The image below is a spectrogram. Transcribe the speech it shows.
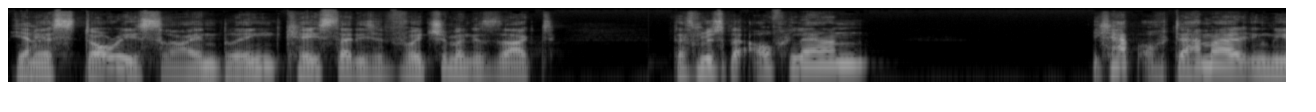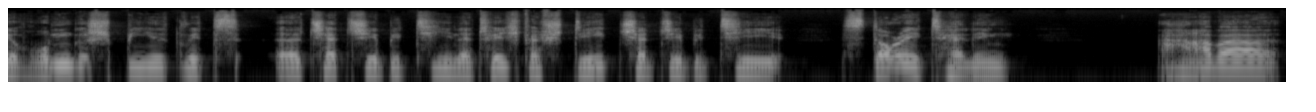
ja. mehr Stories reinbringen. Case Studies, ich habe vorhin schon mal gesagt, das müssen wir auch lernen ich habe auch da mal irgendwie rumgespielt mit äh, ChatGPT. Natürlich versteht ChatGPT Storytelling, aber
